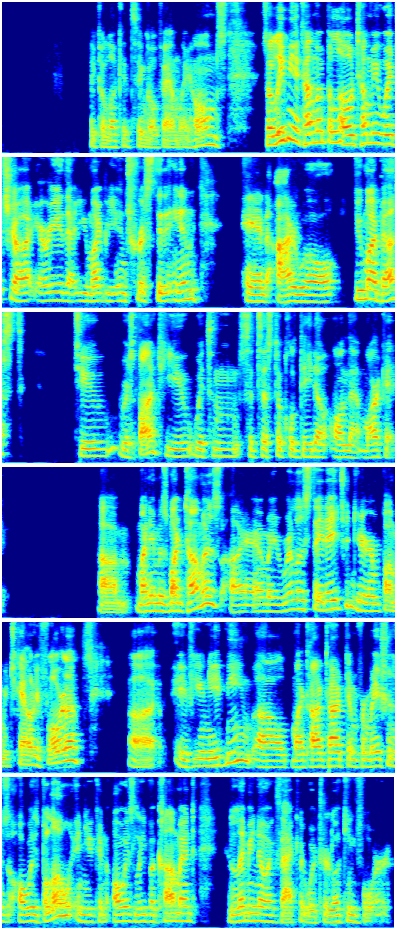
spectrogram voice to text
Take a look at single family homes. So leave me a comment below. Tell me which uh, area that you might be interested in, and I will do my best to respond to you with some statistical data on that market. Um, my name is Mike Thomas. I am a real estate agent here in Palm Beach County, Florida. Uh, if you need me, uh, my contact information is always below, and you can always leave a comment and let me know exactly what you're looking for.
